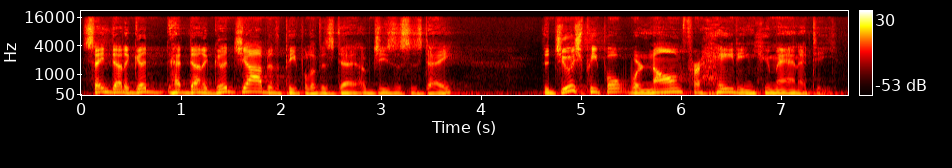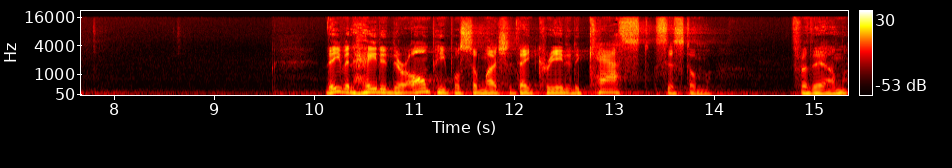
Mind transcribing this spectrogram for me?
Satan done good, had done a good job to the people of day, of Jesus' day. The Jewish people were known for hating humanity. They even hated their own people so much that they'd created a caste system for them.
